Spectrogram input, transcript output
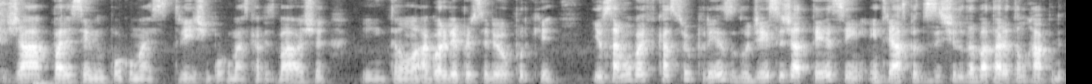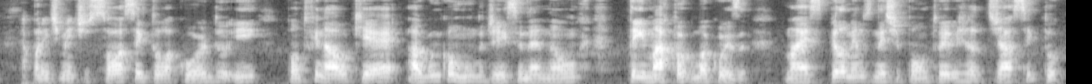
já parecendo um pouco mais triste, um pouco mais cabisbaixa, e então agora ele percebeu o porquê. E o Simon vai ficar surpreso do Jace já ter, assim, entre aspas, desistido da batalha tão rápido. Aparentemente só aceitou o acordo e ponto final, que é algo incomum do Jace, né? Não teimar com alguma coisa. Mas pelo menos neste ponto ele já, já aceitou.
